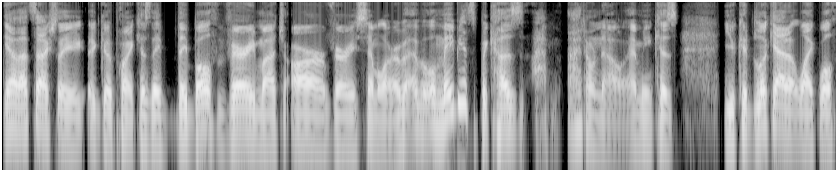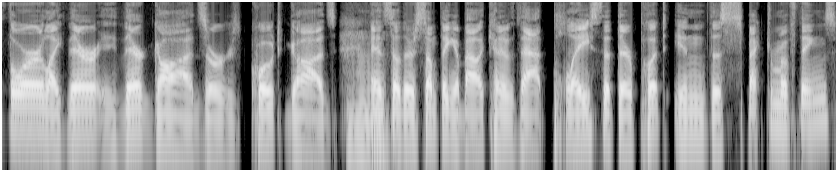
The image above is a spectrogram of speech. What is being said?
Yeah, that's actually a good point because they they both very much are very similar. Well, maybe it's because I don't know. I mean, because you could look at it like, well, Thor, like they're they're gods or quote gods, Mhm. and so there's something about kind of that place that they're put in the spectrum of things.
